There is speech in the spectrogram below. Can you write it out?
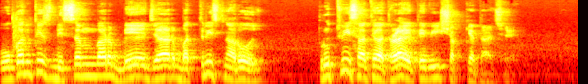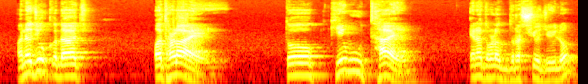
ઓગણત્રીસ ડિસેમ્બર બે હજાર બત્રીસના રોજ પૃથ્વી સાથે અથડાય તેવી શક્યતા છે. અને જો કદાચ અથડાય, તો કેવું થાય? એના થોડાક દ્રશ્યો જોઈ લો.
